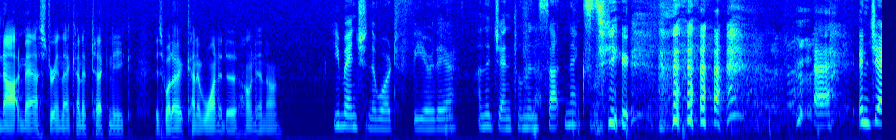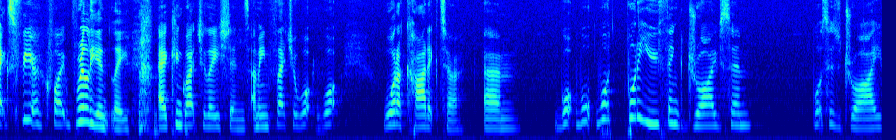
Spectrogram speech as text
not mastering that kind of technique is what I kind of wanted to hone in on. You mentioned the word fear there, and the gentleman sat next to you uh, injects fear quite brilliantly. Uh, congratulations. I mean, Fletcher, what, what, what a character. Um, what, what, what, what do you think drives him? What's his drive?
